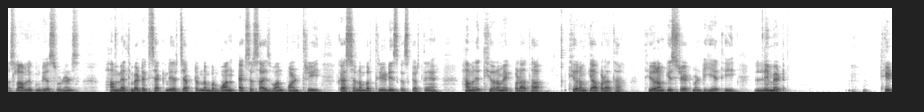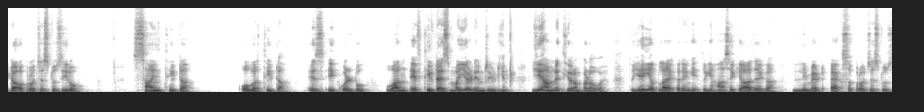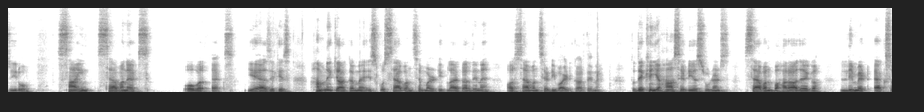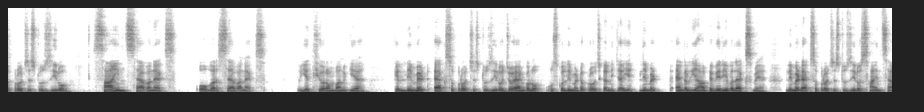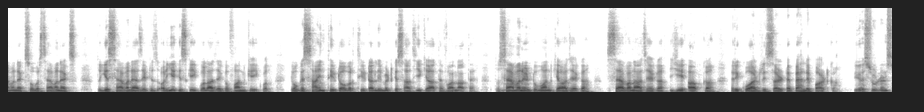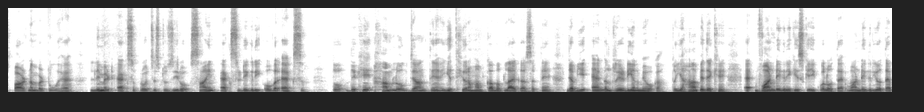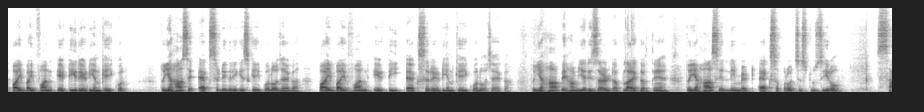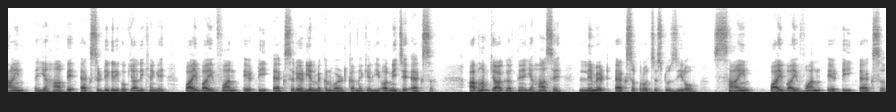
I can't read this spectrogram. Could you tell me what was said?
अस्सलाम वालेकुम dear students हम mathematics second year chapter number one exercise one point three question number three discuss करते हैं। हमने थ्योरम एक पढ़ा था। थ्योरम क्या पढ़ा था? थ्योरम की स्टेटमेंट ये थी limit theta approaches to zero sine theta over theta is equal to one if theta is measured in radian ये हमने थ्योरम पढ़ा हुआ है। तो यही अप्लाई करेंगे। तो यहाँ से क्या आ जाएगा? Limit x approaches to zero sine seven x over x ये एज इट इज़ हमने क्या करना है? इसको सेवन से मल्टीप्लाई कर देना है और सेवन से डिवाइड कर देना है। तो देखें, यहाँ से डियर स्टूडेंट्स सेवन बाहर आ जाएगा। Limit x approaches to zero sine seven x over seven x तो ये थ्योरम बन गया है। कि limit x approaches to zero जो एंगल हो, उसको लिमिट अप्रोच करनी चाहिए। लिमिट एंगल यहाँ पे वेरिएबल एक्स में है। Limit x approaches to zero sine seven x over seven x तो ये सेवन एज इट इज़ और ये किसके इक्वल आ जाएगा? वन के इक्वल क्योंकि sine theta over theta limit के साथ ये क्या आता है? वन आता है। तो सेवन इंटू वन क्या आ जाएगा? सेवन आ जाएगा। ये आपका रिक्वायर्ड रिज़ल्ट है पहले पार्ट का। ये स्टूडेंट्स पार्ट नंबर टू है। Limit x approaches to zero sine x degree over x तो देखें, हम लोग जानते हैं, ये थ्योरम हम कब अप्लाई कर सकते हैं? जब ये एंगल रेडियन में होगा। तो यहाँ पे देखें वन डिग्री किसके इक्वल होता है? वन डिग्री होता है pi by one eighty radian के इक्वल तो यहाँ से एक्स डिग्री किसके इक्वल हो जाएगा? Pi by one eighty x radian के इक्वल हो जाएगा। तो यहाँ पे हम ये रिज़ल्ट अप्लाई करते हैं। तो यहाँ से limit x approaches to zero sine यहाँ पे एक्स डिग्री को क्या लिखेंगे? Pi by one eighty x radian में कन्वर्ट करने के लिए, और नीचे एक्स अब हम क्या करते हैं? यहाँ से limit x approaches to zero sine pi by one eighty x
